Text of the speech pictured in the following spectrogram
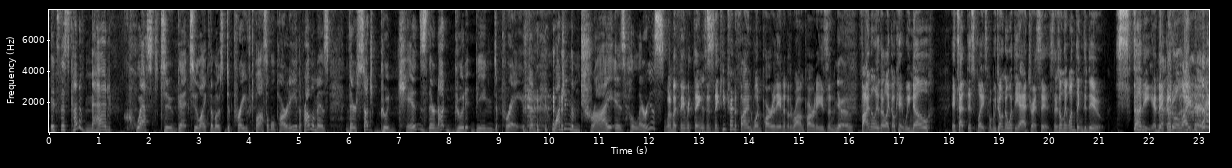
it's this kind of mad quest to get to like the most depraved possible party. The problem is they're such good kids, they're not good at being depraved. And watching them try is hilarious. One of my favorite things is they keep trying to find one party, they end up at the wrong parties, and Yeah. finally they're like, okay, we know it's at this place, but we don't know what the address is. There's only one thing to do. Study, and they go to a library,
